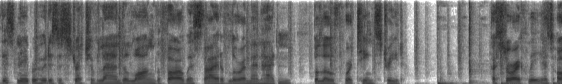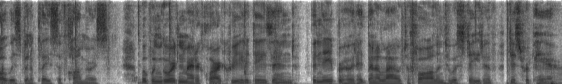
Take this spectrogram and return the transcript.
This neighborhood is a stretch of land along the far west side of Lower Manhattan, below 14th Street historically has always been a place of commerce But when Gordon Matta Clark created Days End, the neighborhood had been allowed to fall into a state of disrepair.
